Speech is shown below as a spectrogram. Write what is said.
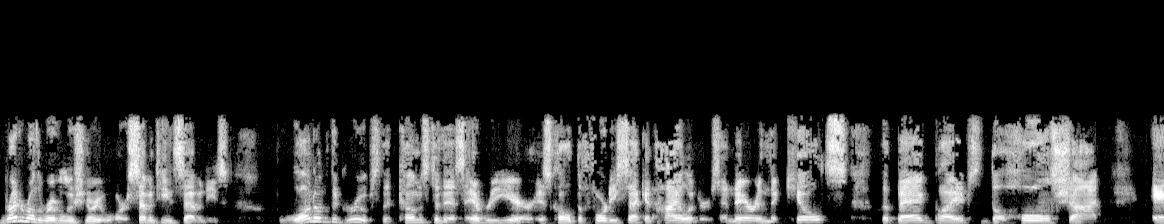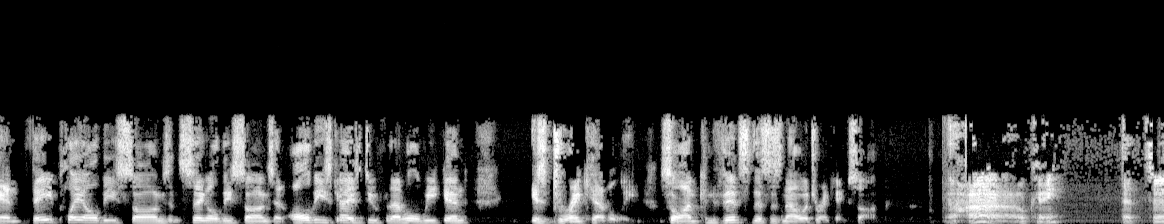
right around the Revolutionary War, 1770s one of the groups that comes to this every year is called the 42nd Highlanders, and they're in the kilts, the bagpipes, the whole shot. And they play all these songs and sing all these songs, and all these guys do for that whole weekend is drink heavily. So I'm convinced this is now a drinking song. Aha, okay. That's uh,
